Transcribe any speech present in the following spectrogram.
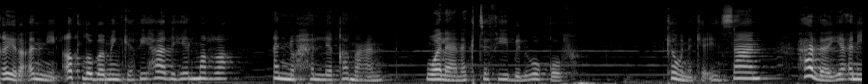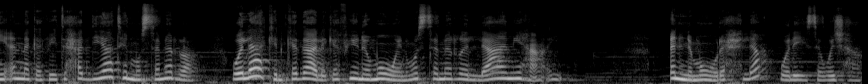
غير أني أطلب منك في هذه المرة أن نحلق معا ولا نكتفي بالوقوف. كونك إنسان هذا يعني أنك في تحديات مستمرة ولكن كذلك في نمو مستمر لا نهائي. النمو رحلة وليس وجهة.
